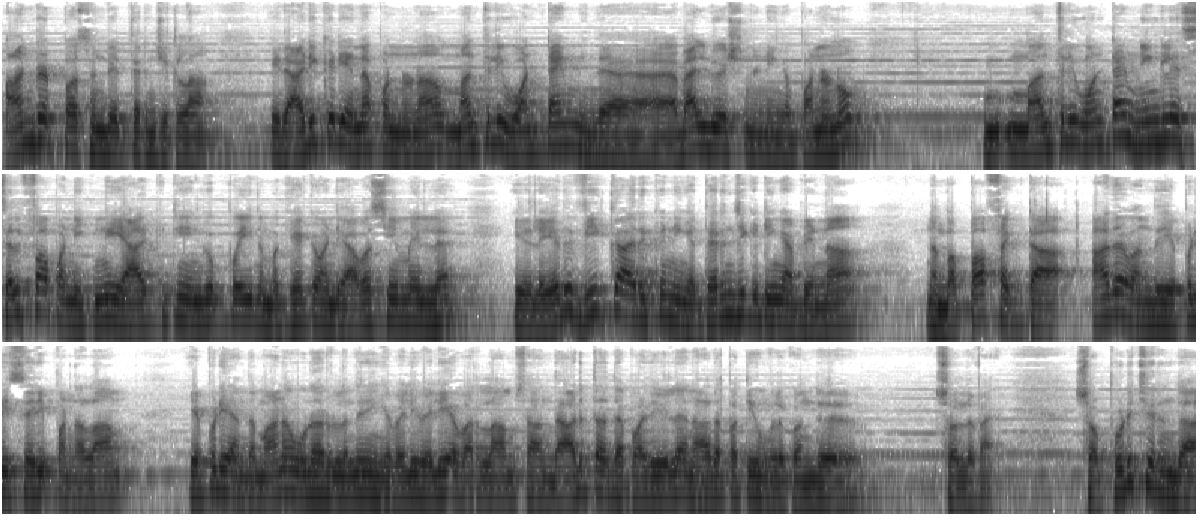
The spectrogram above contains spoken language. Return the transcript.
ஹண்ட்ரட் பர்சன்டேஜ் தெரிஞ்சுக்கலாம். இது அடிக்கடி என்ன பண்ணணும்னா மந்த்லி ஒன் டைம் இந்த வேல்யூவேஷனை நீங்கள் பண்ணணும். மந்த்லி ஒன் டைம் நீங்களே செல்ஃபாக பண்ணிக்கோங்க. யார்கிட்டையும் எங்கே போய் நம்ம கேட்க வேண்டிய அவசியமே இல்லை. இதில் எது வீக்காக இருக்குன்னு நீங்கள் தெரிஞ்சுக்கிட்டீங்க அப்படின்னா நம்ம பர்ஃபெக்டாக அதை வந்து எப்படி சரி பண்ணலாம் எப்படி அந்த மன உணர்வுலேருந்து நீங்கள் வெளி வெளியே வரலாம். ஸோ அந்த அடுத்தடுத்த பதிவில் நான் அதை பற்றி உங்களுக்கு வந்து சொல்லுவேன். ஸோ பிடிச்சிருந்தா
